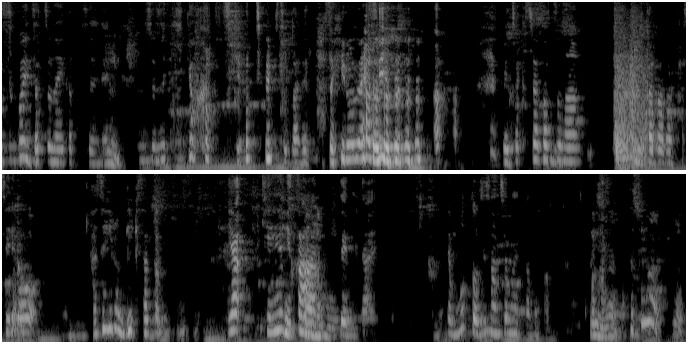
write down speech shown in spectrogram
すごい雑な言い方するね。うん鈴木京香と付き合ってる人誰？長谷博だよ。めちゃくちゃ雑な言い方だ。長谷博。長谷博劇作家のいや、検閲官でみたい。でももっとおじさんじゃないかな。でも、私のもう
